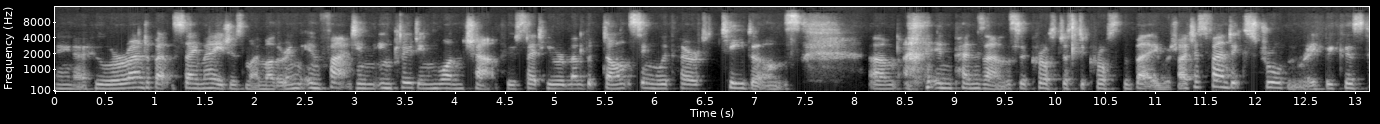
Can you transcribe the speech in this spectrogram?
you know, who were around about the same age as my mother. In, in fact, in, including one chap who said he remembered dancing with her at a tea dance um, in Penzance, across just across the bay, which I just found extraordinary because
